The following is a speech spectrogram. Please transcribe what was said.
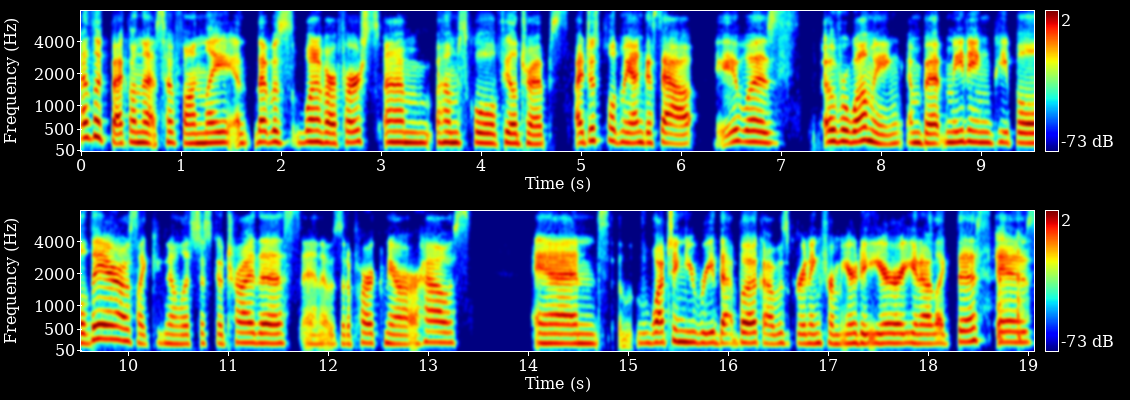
I look back on that so fondly. And that was one of our first um, homeschool field trips. I just pulled my youngest out. It was overwhelming. But meeting people there, I was like, you know, let's just go try this. And it was at a park near our house. And watching you read that book, I was grinning from ear to ear, you know, like this is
